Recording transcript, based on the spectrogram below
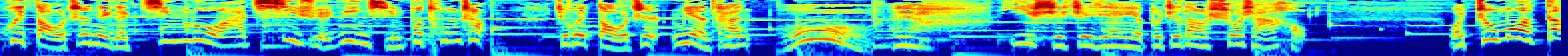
会导致那个经络啊、气血运行不通畅，就会导致面瘫。哦，哎呀，一时之间也不知道说啥好。我周末刚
